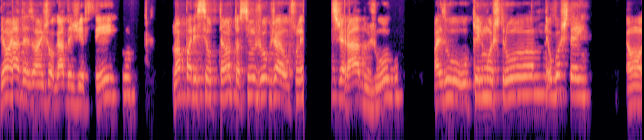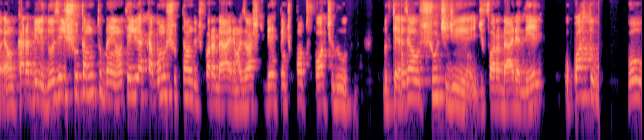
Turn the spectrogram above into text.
deu umas, umas jogadas de efeito, não apareceu tanto assim, o jogo já, o Fluminense gerado o jogo, mas o, o que ele mostrou, eu gostei. É um, é um, cara habilidoso, ele chuta muito bem. Ontem ele acabou não chutando de fora da área, mas eu acho que de repente o ponto forte do, do Terence é o chute de, de fora da área dele. O quarto gol,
